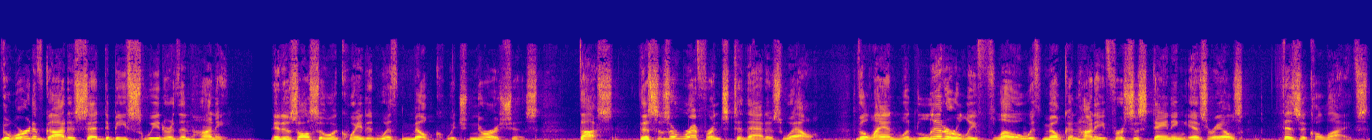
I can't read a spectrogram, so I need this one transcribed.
The Word of God is said to be sweeter than honey. It is also equated with milk, which nourishes. Thus, this is a reference to that as well. The land would literally flow with milk and honey for sustaining Israel's physical lives.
